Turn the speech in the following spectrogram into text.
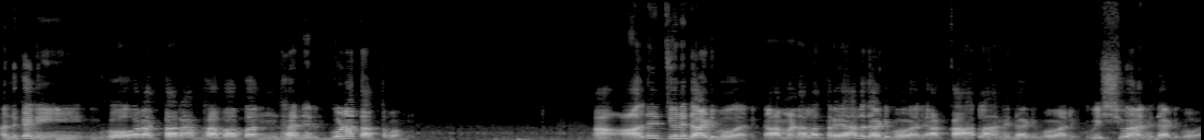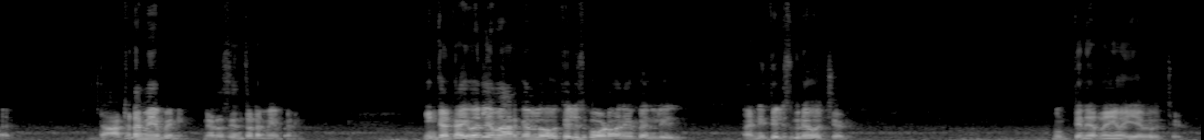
అందుకని ఘోరతర భవబంధ నిర్గుణతత్వం ఆ ఆదిత్యుని దాటిపోవాలి ఆ మండలత్రయాలు దాటిపోవాలి ఆ కాలాన్ని దాటిపోవాలి విశ్వాన్ని దాటిపోవాలి. దాటడమే పని నిరసించడమే పని. ఇంకా కైవల్య మార్గంలో తెలుసుకోవడం అనే పని లేదు. అన్నీ తెలుసుకునే వచ్చాడు. ముక్తి నిర్ణయం అయ్యే వచ్చాడు.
